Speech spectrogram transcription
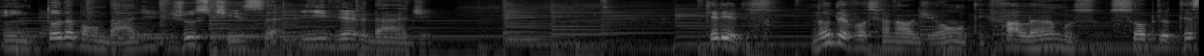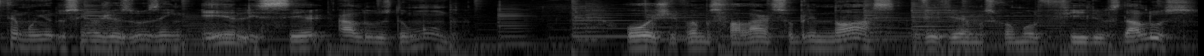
em toda bondade, justiça e verdade. Queridos, no devocional de ontem falamos sobre o testemunho do Senhor Jesus em ele ser a luz do mundo. Hoje vamos falar sobre nós vivermos como filhos da luz.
